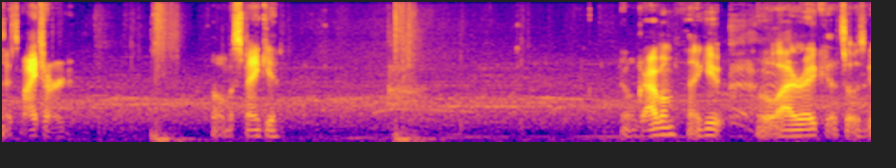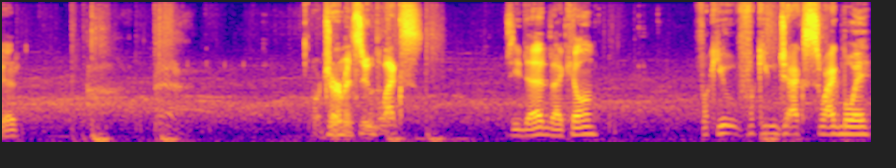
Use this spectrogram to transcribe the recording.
It's my turn. Oh, I'm gonna spank you. Don't grab him. Thank you. A little eye rake. That's always good. Or German suplex. Is he dead? Did I kill him? Fuck you. Fuck you, Jack Swag Boy.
